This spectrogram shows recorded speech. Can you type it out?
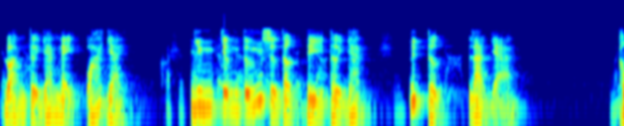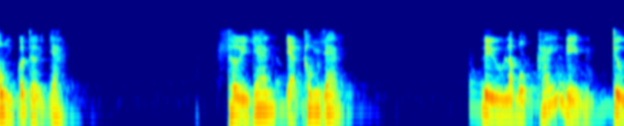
đoạn thời gian này quá dài. Nhưng chân tướng sự thật thì thời gian, đích thực là giả. Không có thời gian. Thời gian và không gian đều là một khái niệm trừu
